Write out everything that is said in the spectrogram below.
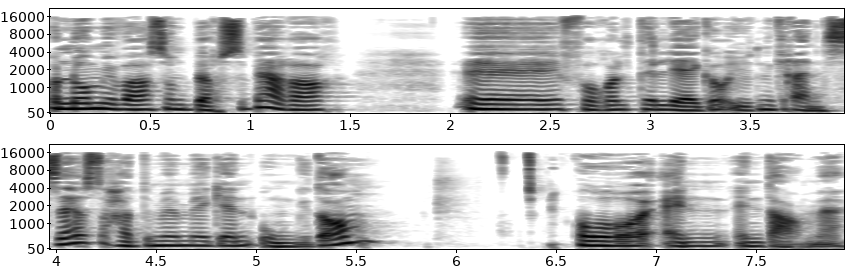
Og når vi var sånn børsebærer eh, i forhold til Leger uten grenser, så hadde vi meg en ungdom og en, en dame.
